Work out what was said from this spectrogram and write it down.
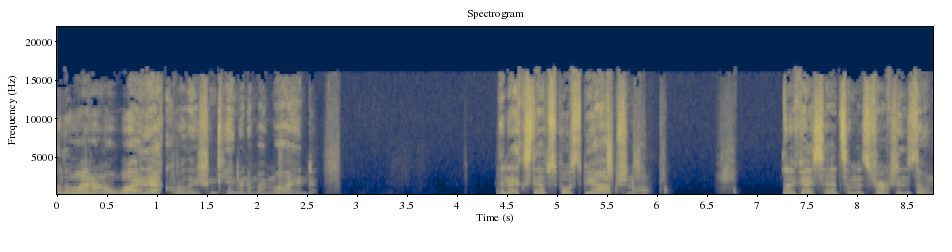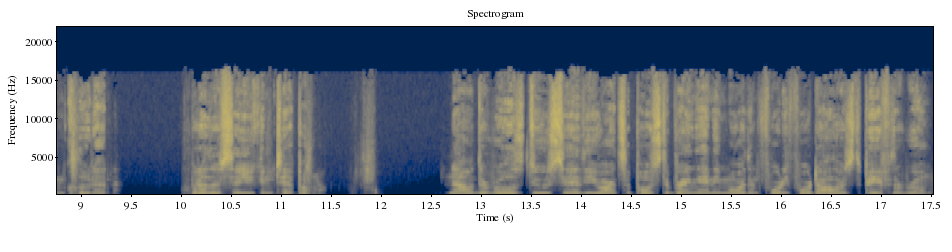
although I don't know why that correlation came into my mind. The next step's supposed to be optional. Like I said, some instructions don't include it, but others say you can tip them. Now, the rules do say that you aren't supposed to bring any more than $44 to pay for the room,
